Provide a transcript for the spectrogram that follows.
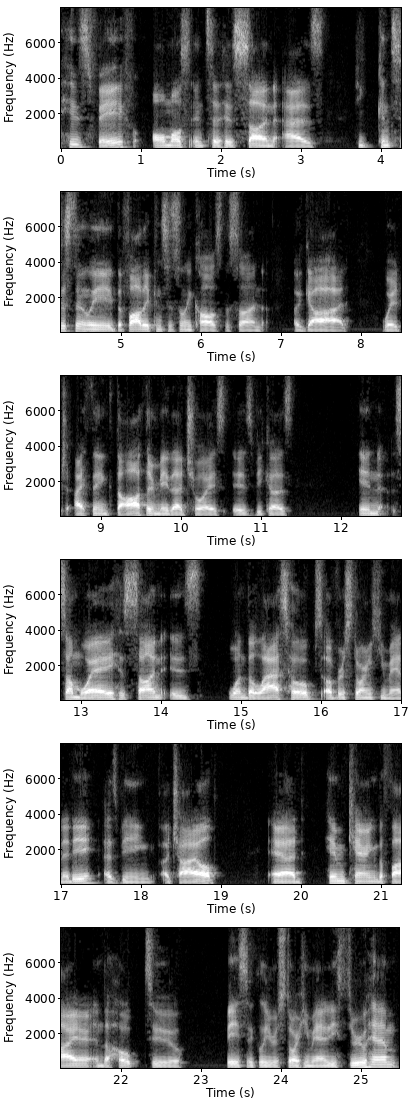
his faith almost into his son as he consistently the father consistently calls the son a god which i think the author made that choice is because in some way his son is one of the last hopes of restoring humanity as being a child, and him carrying the fire and the hope to basically restore humanity through him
